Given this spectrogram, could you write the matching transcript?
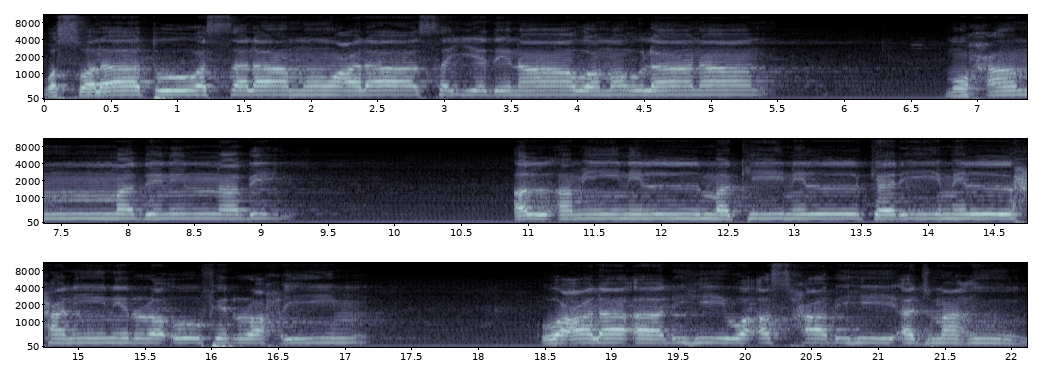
والصلاة والسلام على سيدنا ومولانا محمد النبي الأمين المكين الكريم الحنين الرؤوف الرحيم وعلى آله وأصحابه أجمعين.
